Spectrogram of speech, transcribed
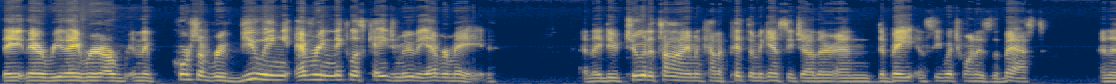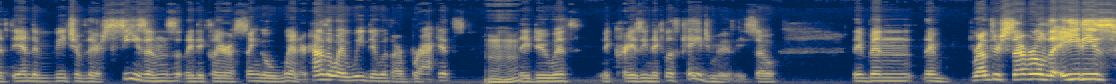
They they're re, they re, are in the course of reviewing every Nicolas Cage movie ever made, and they do two at a time and kind of pit them against each other and debate and see which one is the best. And at the end of each of their seasons, they declare a single winner, kind of the way we do with our brackets hmm they do with Nick crazy Nicolas Cage movies. So they've been they've run through several of the 80s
